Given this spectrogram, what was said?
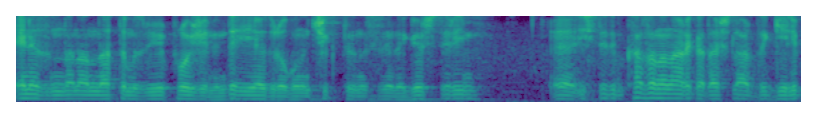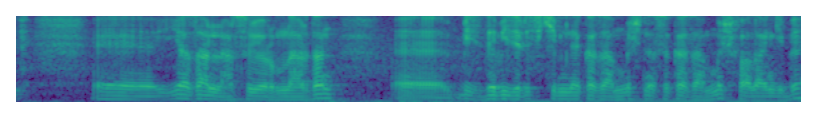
En azından anlattığımız bir projenin de airdrop'unun çıktığını size de göstereyim. E, istedim kazanan arkadaşlar da gelip e, yazarlarsa yorumlardan e, biz de biliriz kim ne kazanmış, nasıl kazanmış falan gibi.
